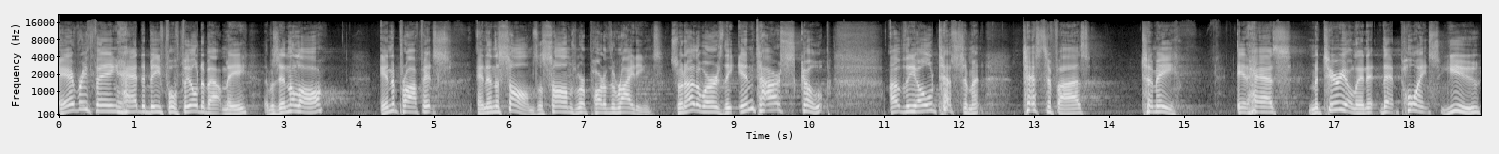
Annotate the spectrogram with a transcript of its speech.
everything had to be fulfilled about me that was in the law, in the prophets, and in the Psalms. The Psalms were part of the writings. So, in other words, the entire scope of the Old Testament testifies to me. It has material in it that points you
